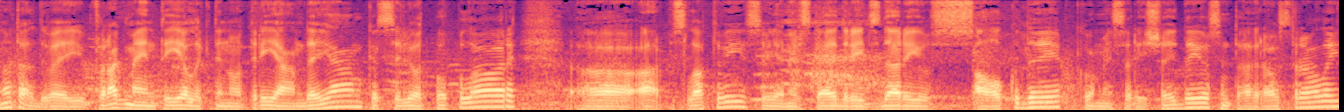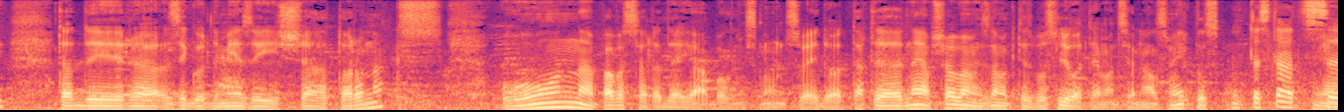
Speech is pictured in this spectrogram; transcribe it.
nu, tādi fragmenti ielikti no trijām dejām, kas ir ļoti populāri uh, ārpus Latvijas. Viena ir skaidrīts darījusi alku dēļ, ko mēs arī šeit dejosim, tā ir Austrālija. Tad ir uh, Zigurda Miezīša Toronaks. Un pavasara dēļ Aboliņas kundzes veidot. Tad neapšaubām es domāju, ka tas būs ļoti emocionāls mirklis. Tas tāds, Jā.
